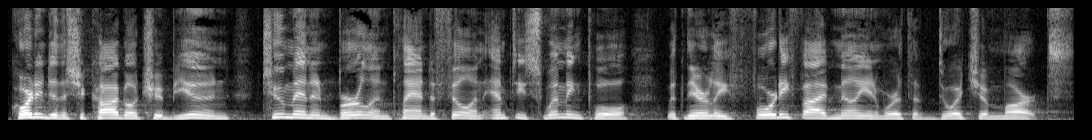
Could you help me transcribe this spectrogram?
According to the Chicago Tribune, two men in Berlin plan to fill an empty swimming pool with nearly 45 million worth of Deutsche Marks.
